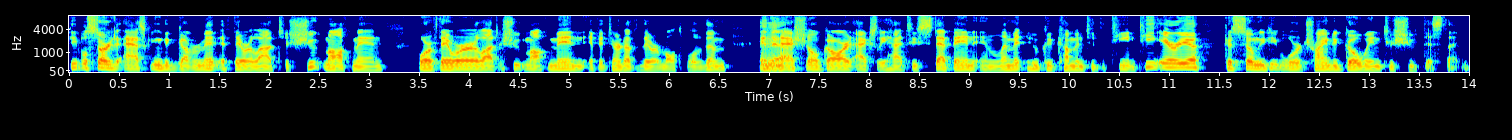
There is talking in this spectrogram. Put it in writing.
people started asking the government if they were allowed to shoot Mothman or if they were allowed to shoot Mothmen if it turned out that there were multiple of them. And the National Guard actually had to step in and limit who could come into the TNT area because so many people were trying to go in to shoot this thing.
